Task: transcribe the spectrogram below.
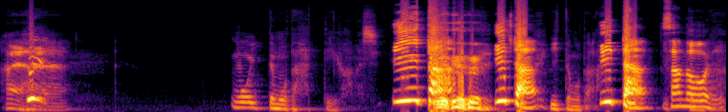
はいはいはい。もう行ってもうたっていう話。いったん？いったん？行ってもうた。いったん ?3 の方に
